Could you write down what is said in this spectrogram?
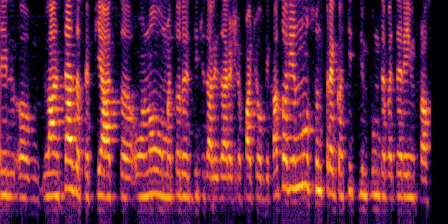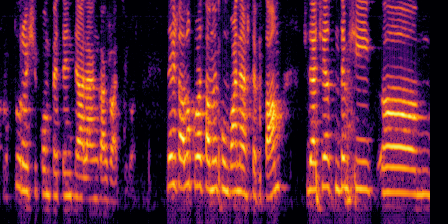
um, lansează pe piață o nouă metodă de digitalizare și o face obligatorie, nu sunt pregătiți din punct de vedere infrastructură și competențe ale angajaților. Deci la lucrul ăsta noi cumva ne așteptam și de aceea suntem și, uh,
